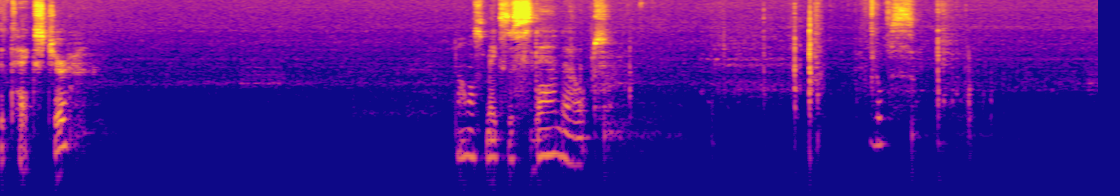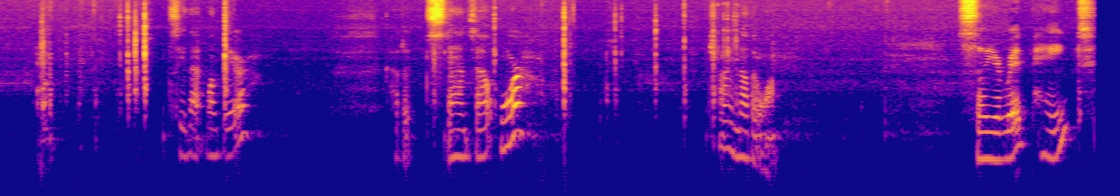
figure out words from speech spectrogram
the texture. Almost makes it stand out. Oops. See that one there? How it stands out more. Try another one. So your red paint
